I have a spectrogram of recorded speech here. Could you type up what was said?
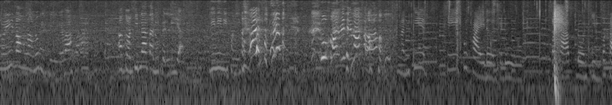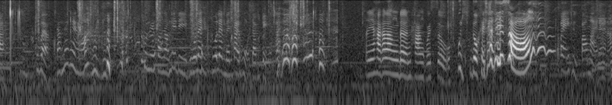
นุ้ยลองลองดูอีกทีได้ปะเอาตัวที่หน้าตาดูเฟรนลี่อะนี่นี่นี่คนนี้กูคอนไม่ใช่ปะคะนั้นที่ที่ผู้ชายเดินไปดูนะครับโดนกินปะคะ กูแบบจำได้ไงวะ คุณมีความจำที่ดี กูเลย กูเลยเม้นไปโหจำเก่ง อันนี้นะคะกำลังเดินทางไปสู่อุ้ยโลเคชั่นที่สองไปถึงเป้าหมายแน่นะ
